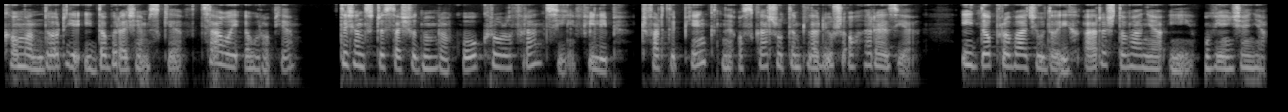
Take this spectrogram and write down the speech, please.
komandorie i dobra ziemskie w całej Europie. W 1307 roku król Francji Filip IV Piękny oskarżył templariuszy o herezję i doprowadził do ich aresztowania i uwięzienia.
